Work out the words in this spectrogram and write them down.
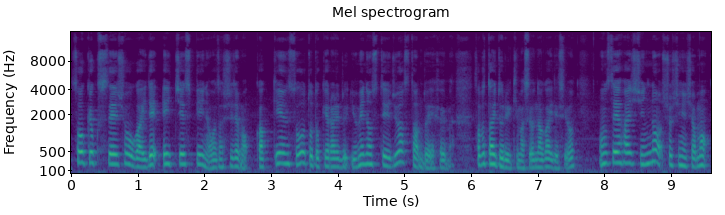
双極性障害で HSP の私でも楽器演奏を届けられる夢のステージはスタンド FM。サブタイトルいきますよ長いですよ。音声配信の初心者も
